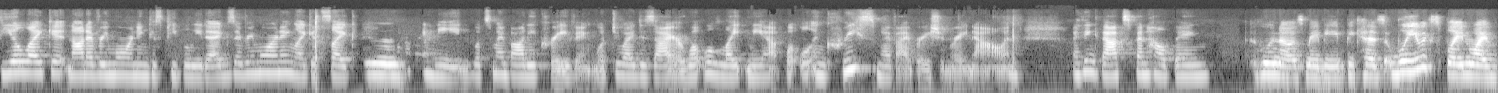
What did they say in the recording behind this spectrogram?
feel like it, not every morning because people eat eggs every morning. Like it's like, mm. I need? What's my body craving? What do I desire? What will light me up? What will increase my vibration right now? And I think that's been helping who knows maybe because will you explain why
